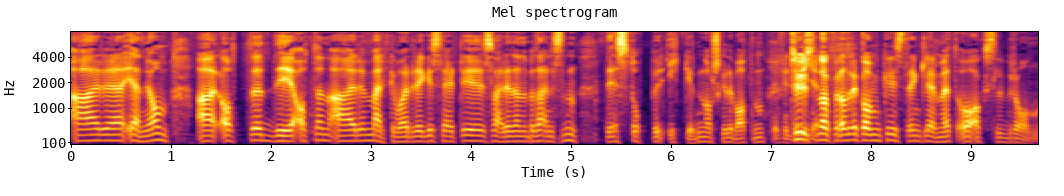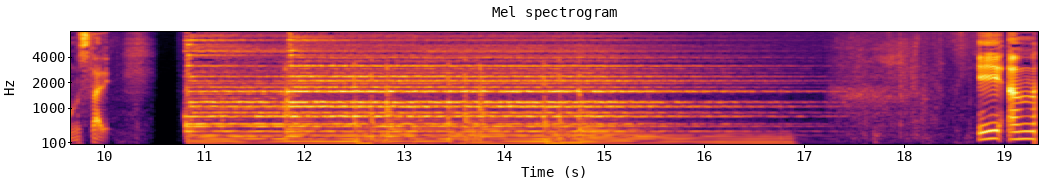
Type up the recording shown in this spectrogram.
er enige om, er at det at den er merkevareregistrert i Sverige, denne betegnelsen, det stopper ikke den norske debatten. Tusen takk for at dere kom, Kristin Clemet og Aksel Brånen Sterri. I en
